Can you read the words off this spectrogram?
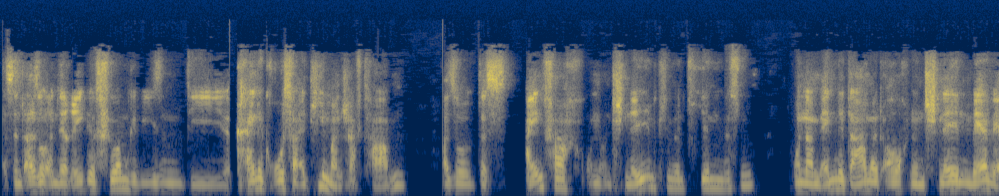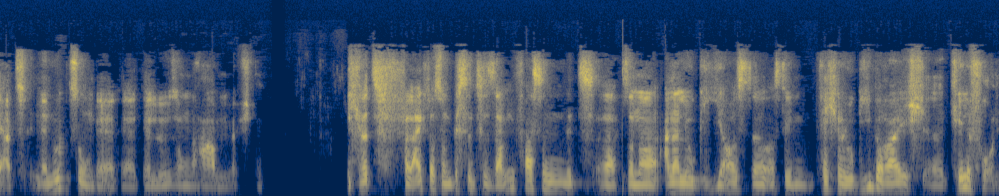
Das sind also in der Regel Firmen gewesen, die keine große IT-Mannschaft haben, also das einfach und, und schnell implementieren müssen und am Ende damit auch einen schnellen Mehrwert in der Nutzung der, der, der Lösungen haben möchten. Ich würde es vielleicht auch so ein bisschen zusammenfassen mit äh, so einer Analogie aus, der, aus dem Technologiebereich äh, Telefon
